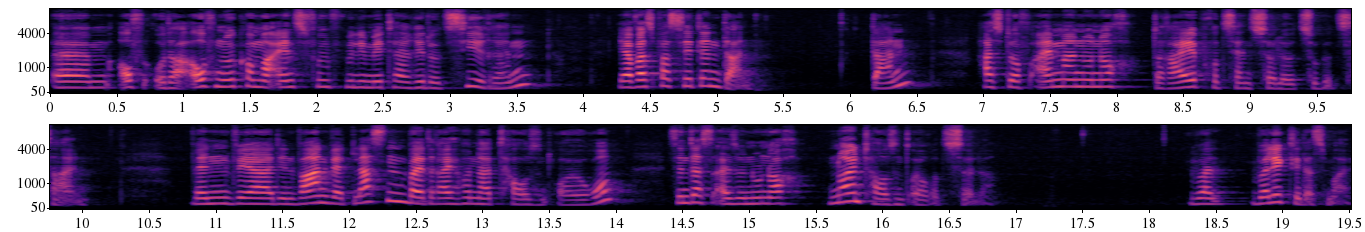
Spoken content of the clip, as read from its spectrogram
ähm, auf, oder auf 0,15 mm reduzieren, ja, was passiert denn dann? Dann hast du auf einmal nur noch 3% Zölle zu bezahlen. Wenn wir den Warenwert lassen bei 300.000 Euro, sind das also nur noch 9000 Euro Zölle. Über, überleg dir das mal.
